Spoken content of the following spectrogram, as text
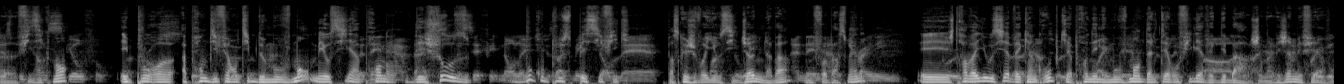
euh, physiquement et pour euh, apprendre différents types de mouvements, mais aussi apprendre des choses beaucoup plus spécifiques. Parce que je voyais aussi John là-bas, une fois par semaine, et je travaillais aussi avec un groupe qui apprenait les mouvements d'haltérophilie avec des barres. J'en avais jamais fait avant.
